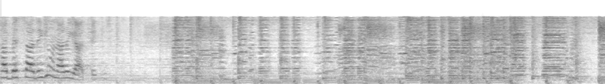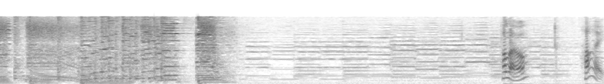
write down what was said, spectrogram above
تا به سادگی اونا رو یاد بگیرید. Hello. Hi.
